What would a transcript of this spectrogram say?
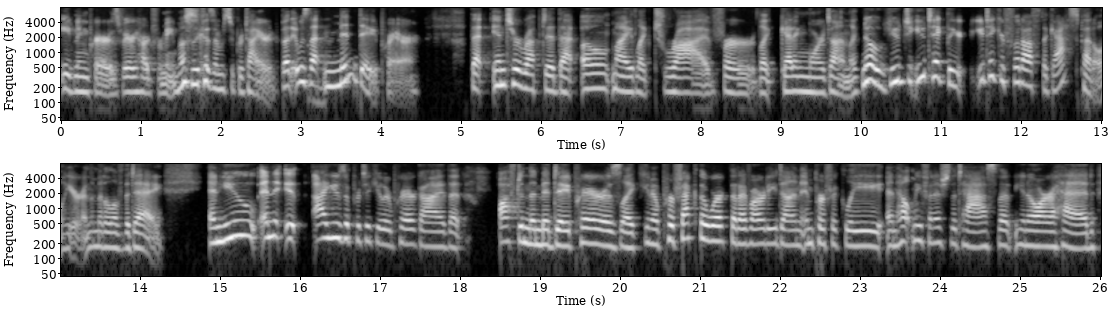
evening prayer is very hard for me mostly because i'm super tired but it was that mm-hmm. midday prayer that interrupted that own my like drive for like getting more done like no you you take the you take your foot off the gas pedal here in the middle of the day and you and it i use a particular prayer guide that often the midday prayer is like, you know, perfect the work that I've already done imperfectly and help me finish the tasks that, you know, are ahead.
